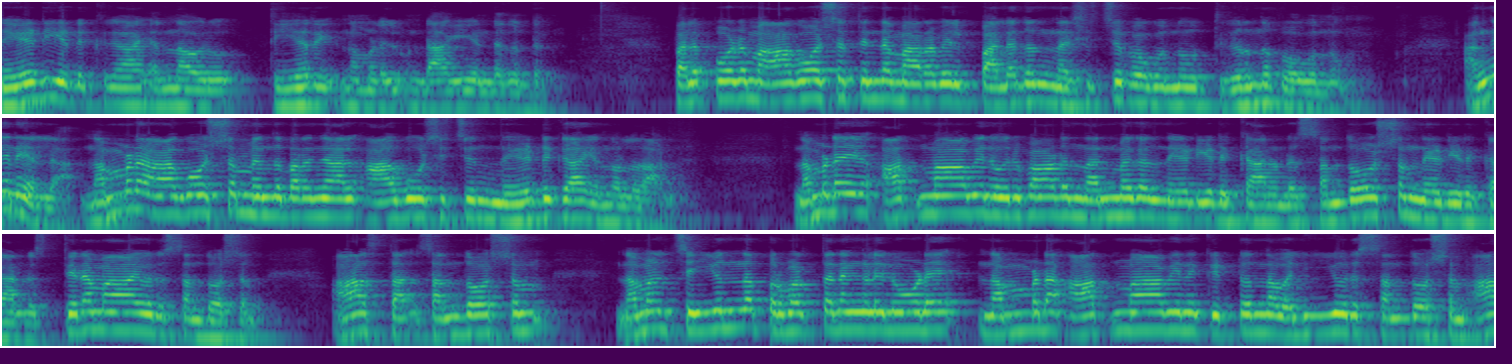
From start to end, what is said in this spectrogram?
നേടിയെടുക്കുക എന്ന ഒരു തിയറി നമ്മളിൽ ഉണ്ടാകേണ്ടതുണ്ട്. പലപ്പോഴും ആഘോഷത്തിന്റെ മറവിൽ പലതും നശിച്ചു പോകുന്നു തീർന്നു പോകുന്നു. അങ്ങനെയല്ല നമ്മുടെ ആഘോഷം എന്ന് പറഞ്ഞാൽ ആഘോഷിച്ച് നേടുക എന്നുള്ളതാണ്. നമ്മുടെ ആത്മാവിന് ഒരുപാട് നന്മകൾ നേടിയെടുക്കാനുണ്ട് സന്തോഷം നേടിയെടുക്കാനുണ്ട് സ്ഥിരമായ ഒരു സന്തോഷം. ആ സന്തോഷം നമ്മൾ ചെയ്യുന്ന പ്രവർത്തനങ്ങളിലൂടെ നമ്മുടെ ആത്മാവിന് കിട്ടുന്ന വലിയൊരു സന്തോഷം ആ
